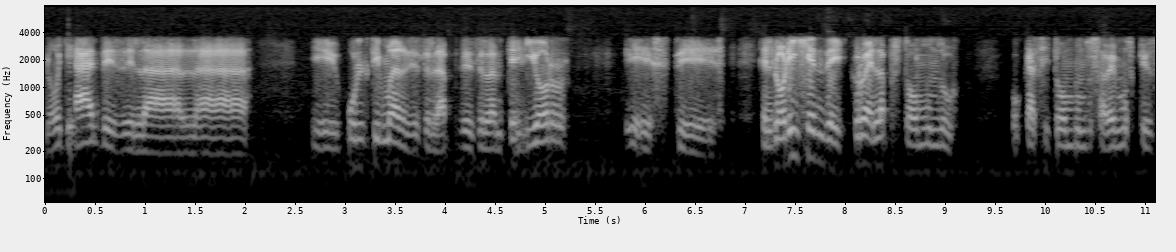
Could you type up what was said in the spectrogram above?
no ya desde la, eh, última, desde la desde la anterior, este, el origen de Cruella, pues todo el mundo o casi todo el mundo sabemos que es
